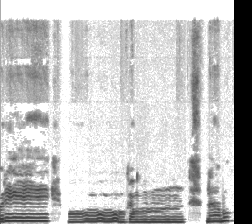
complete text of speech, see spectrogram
ഒരേ മോഹം. നമുക്ക്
